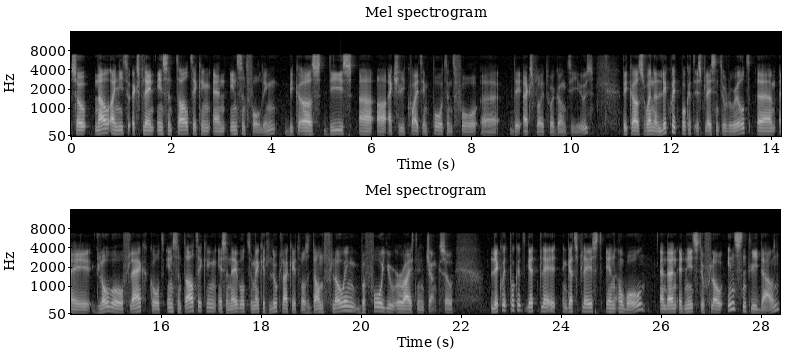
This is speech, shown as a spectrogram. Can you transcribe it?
So now I need to explain instant tile ticking and instant falling because these uh, are actually quite important for uh, the exploit we're going to use. Because when a liquid pocket is placed into the world, um, a global flag called instant tile ticking is enabled to make it look like it was done flowing before you arrived in chunk. So liquid pocket get pla gets placed in a wall and then it needs to flow instantly down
